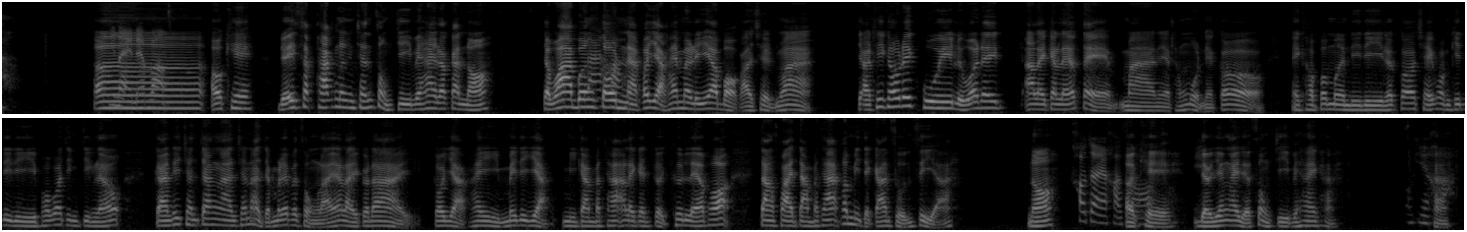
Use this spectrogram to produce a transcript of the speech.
อ่าที่ไหนได้บ้าง โอเค เดี๋ยวอีกสักพักหนึ่งฉันส่งจีไปให้แล้วกันเนาะแต่ว่าเบื้องได้ค่ะต้นน่ะก็อยากให้มาริยาบอกอาเฉินว่า จากที่เขาได้คุยหรือว่าได้อะไรกันแล้ว แต่มาเนี่ยทั้งหมดเนี่ยก็ให้เขาประเมินดีๆ แล้วก็ใช้ความคิดดีๆ เพราะว่าจริง ๆ แล้วการที่ฉันจ้างงานฉันอาจจะไม่ได้ประสงค์ร้ายอะไรก็ได้ ก็อยากให้ไม่ได้อยากมีการปะทะอะไรกันเกิดขึ้นแล้ว เพราะต่างฝ่ายต่างปะทะก็มีแต่การสูญเสีย เนาะเข้าใจค่ะซอโอเค เดี๋ยวยังไงเดี๋ยวส่งจีไปให้ค่ะ โอเคค่ะค่ะ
